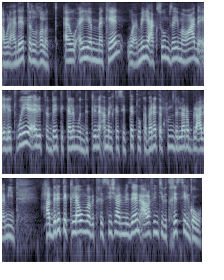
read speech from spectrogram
أو العادات الغلط أو اي مكان واعملي عكسهم زي ما وعد قالت وهي قالت في بداية الكلام وادت لنا أمل كستات وكبنات الحمد لله رب العالمين. حضرتك لو ما بتخسيش على الميزان اعرفي انت بتخسي لجوه.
